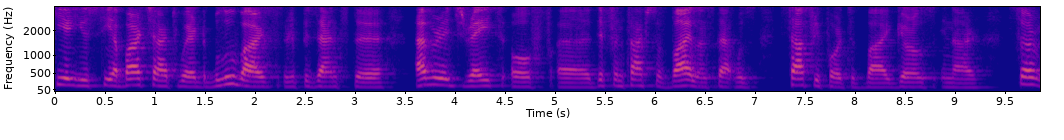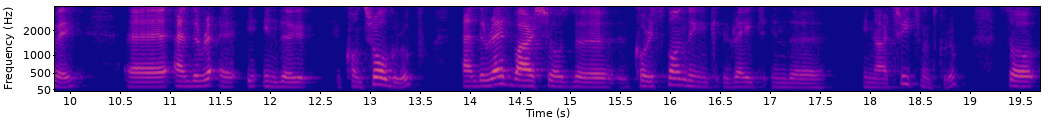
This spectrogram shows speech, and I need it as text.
here you see a bar chart where the blue bars represent the average rate of uh, different types of violence that was self-reported by girls in our survey uh, and the, uh, in the control group. And the red bar shows the corresponding rate in, the, in our treatment group. So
